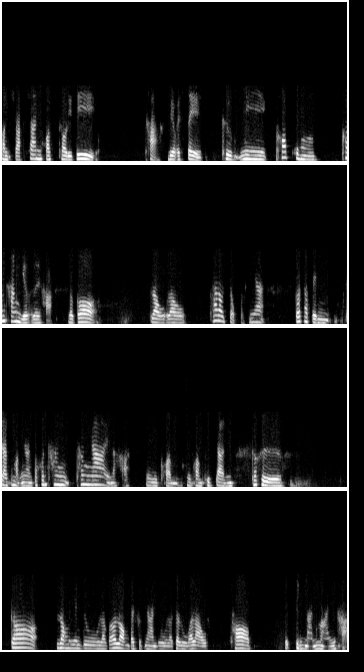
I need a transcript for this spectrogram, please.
construction hospitality ค่ะ real estate คือมีครอบคลุมค่อนข้างเยอะเลยค่ะ แล้วก็เราเรา ถ้าเราจบจากเนี้ยก็จะเป็นการสมัครงานก็ค่อนข้างข้างง่ายนะคะ ในความในความคิดกันก็คือ ก็ลองเรียนดูแล้วก็ลองไปฝึกงานดู เราจะรู้ว่าเราชอบสิ่งนั้นไหมค่ะ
